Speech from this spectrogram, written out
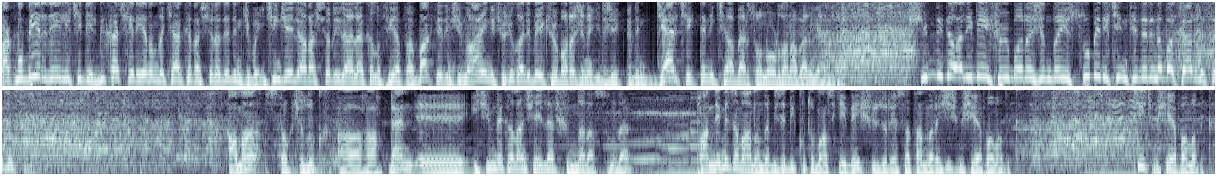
Bak bu bir değil iki değil birkaç kere yanımdaki arkadaşlara dedim ki bak ikinci el araçlarıyla alakalı fiyat var. Bak dedim şimdi aynı çocuk Ali Beyköy Barajı'na gidecek dedim. Gerçekten iki haber sonra oradan haber geldi. Şimdi de Ali Beyköy Barajı'ndayız su birikintilerine bakar mısınız? Ama stokçuluk aha ben e, içimde kalan şeyler şunlar aslında. Pandemi zamanında bize bir kutu maskeyi 500 liraya satanlara hiçbir şey yapamadık. Hiçbir şey yapamadık.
